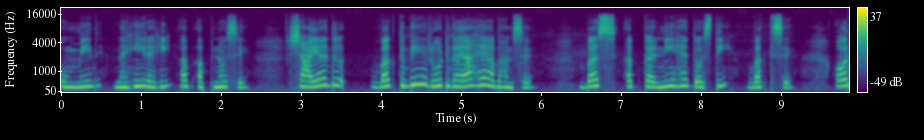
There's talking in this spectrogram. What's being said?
उम्मीद नहीं रही अब अपनों से। शायद वक्त भी रूठ गया है अब हमसे। बस अब करनी है दोस्ती वक्त से। और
